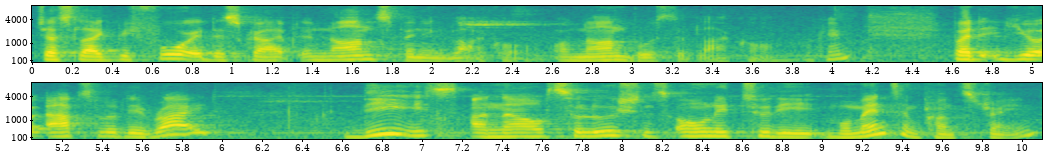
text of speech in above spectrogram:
just like before, it described a non-spinning black hole or non-boosted black hole. Okay, but you're absolutely right. These are now solutions only to the momentum constraint.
